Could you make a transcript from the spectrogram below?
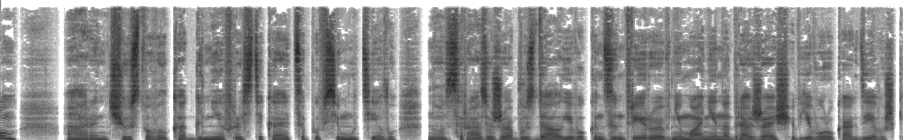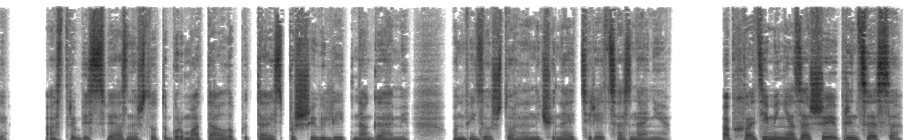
и истекало кровью. «Только ноги сломали! Они... они бросили меня на шпиль башни, и потом...» Аарон чувствовал, как гнев растекается по всему телу, но он сразу же обуздал его, концентрируя внимание на дрожащей в его руках девушке. Астра бессвязно что-то бормотала, пытаясь пошевелить ногами. Он видел, что она начинает терять сознание. «Обхвати меня за шею, принцесса!»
